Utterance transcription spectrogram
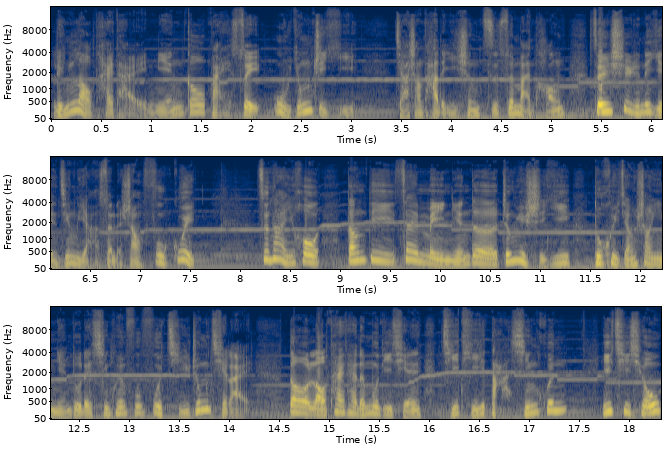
林老太太年高百岁，毋庸置疑。加上她的一生子孙满堂，在世人的眼睛里啊，算得上富贵。自那以后，当地在每年的正月十一，都会将上一年度的新婚夫妇集中起来，到老太太的墓地前集体打新婚，以祈求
